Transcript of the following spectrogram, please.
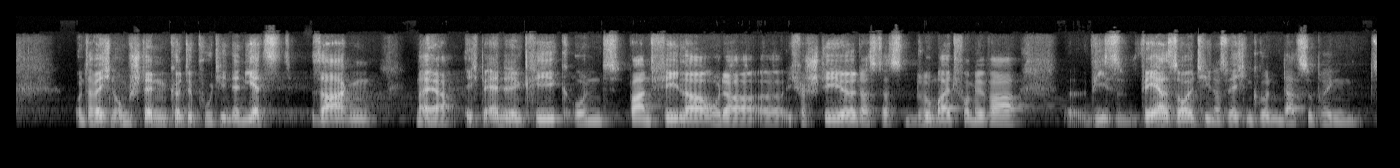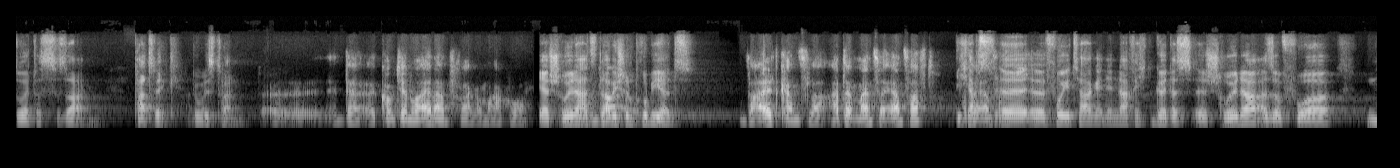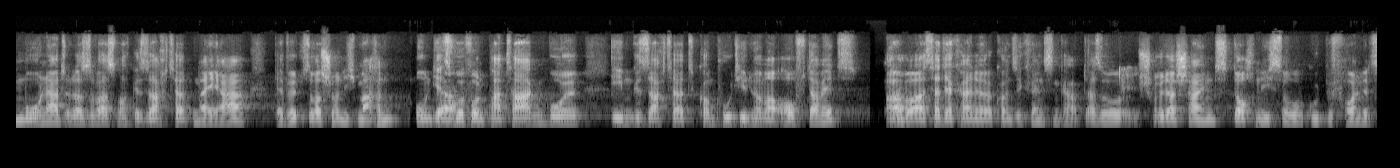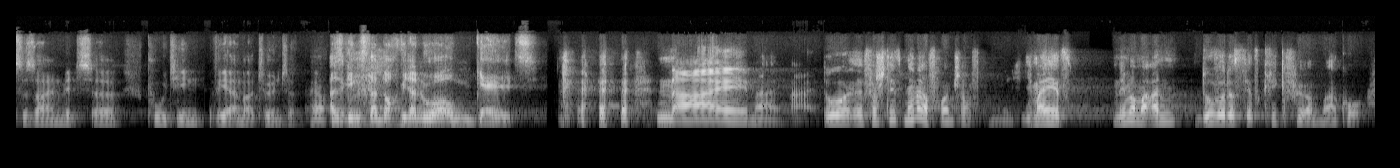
unter welchen Umständen könnte Putin denn jetzt sagen, naja, ich beende den Krieg und war ein Fehler oder äh, ich verstehe, dass das Dummheit von mir war. Wie, wer sollte ihn aus welchen Gründen dazu bringen, so etwas zu sagen? Patrick, du bist dran. Äh, da kommt ja nur eine Anfrage, Marco. Ja, Schröder hat es, glaube ich, schon probiert. Unser Altkanzler. Hat er, meinst du ernsthaft? Ich habe es äh, vorige Tage in den Nachrichten gehört, dass äh, Schröder, also vor einem Monat oder sowas, noch gesagt hat, naja, der wird sowas schon nicht machen. Und jetzt ja. wohl vor ein paar Tagen wohl ihm gesagt hat, komm Putin, hör mal auf damit. Aber ja. es hat ja keine Konsequenzen gehabt. Also Schröder scheint doch nicht so gut befreundet zu sein mit äh, Putin, wie er immer tönte. Ja. Also ging es dann doch wieder nur um Geld. nein, nein, nein. Du äh, verstehst Männerfreundschaften nicht. Ich meine jetzt, nehmen wir mal an, du würdest jetzt Krieg führen, Marco.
